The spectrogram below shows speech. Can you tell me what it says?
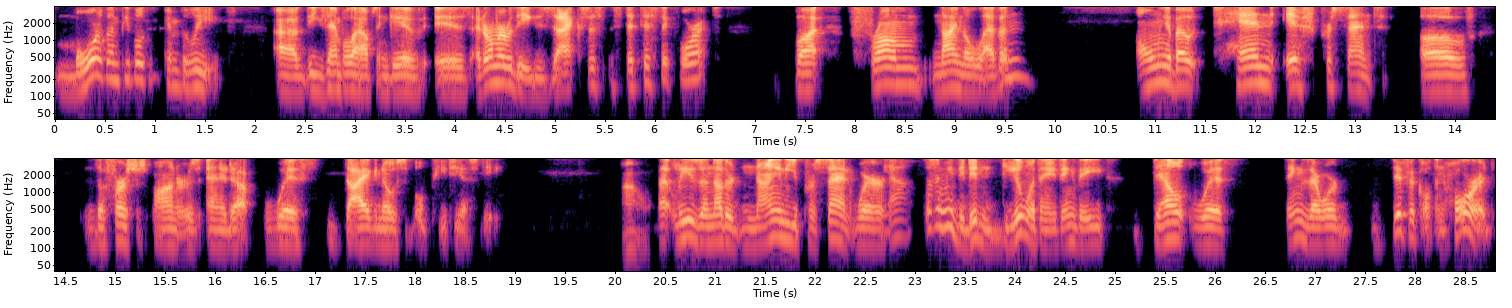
more than people can believe. Uh, the example i often give is i don't remember the exact s- statistic for it but from 9-11 only about 10-ish percent of the first responders ended up with diagnosable ptsd wow. That leaves another 90% where Yeah. doesn't mean they didn't deal with anything. They dealt with things that were difficult and horrid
